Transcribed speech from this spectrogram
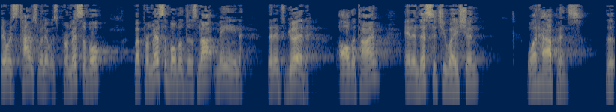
There was times when it was permissible, but permissible does not mean that it's good all the time. And in this situation, what happens? The,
